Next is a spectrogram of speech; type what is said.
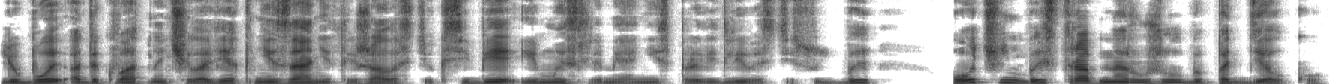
Любой адекватный человек, не занятый жалостью к себе и мыслями о несправедливости судьбы, очень быстро обнаружил бы подделку.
